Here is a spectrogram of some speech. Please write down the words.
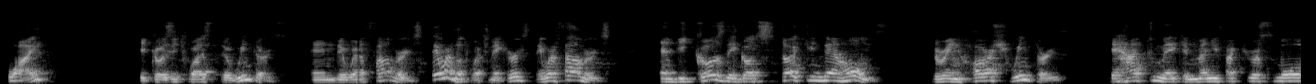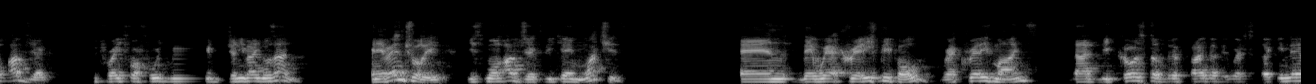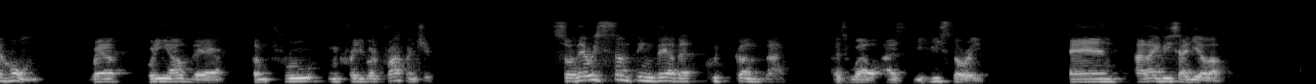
Why? Because it was the winters and they were farmers. They were not watchmakers, they were farmers. And because they got stuck in their homes during harsh winters, they had to make and manufacture small objects to trade for food with Geneva and Lausanne. And eventually, these small objects became watches. And they were creative people, were creative minds that, because of the fact that they were stuck in their homes, were putting out there some true, incredible craftsmanship. So there is something there that could come back as well as the history. And I like this idea a lot.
